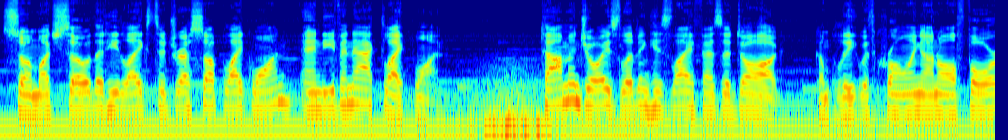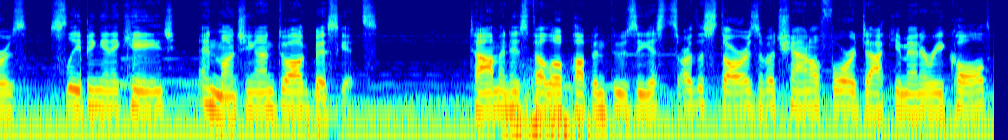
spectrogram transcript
so much so that he likes to dress up like one and even act like one. Tom enjoys living his life as a dog, complete with crawling on all fours, sleeping in a cage, and munching on dog biscuits. Tom and his fellow pup enthusiasts are the stars of a Channel 4 documentary called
